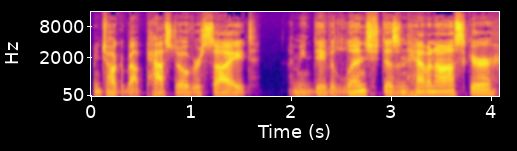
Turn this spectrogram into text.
when you talk about past oversight. I mean, David Lynch doesn't have an Oscar.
